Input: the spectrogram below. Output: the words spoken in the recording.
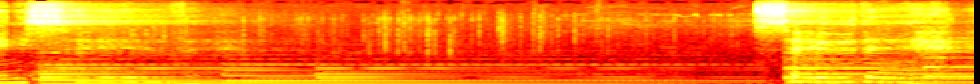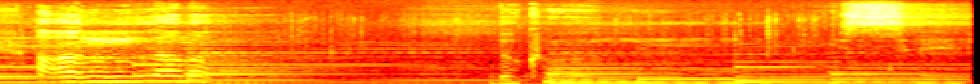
Beni sev de Sev de anlama. Dokun hisset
